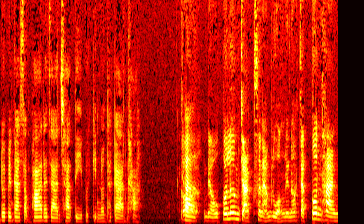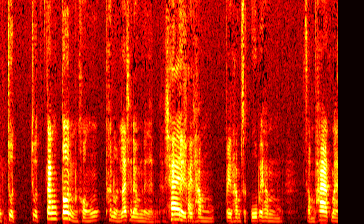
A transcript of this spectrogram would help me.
โดยเป็นการสัมภาษณ์อาจารย์ชาตีประกินนนทการค่ะ ก็เดี๋ยวก็เริ่มจากสนามหลวงเลยเนาะจากต้นทางจุดจุดตั้งต้นของถนนราชดำเนินที่เคยไปทำไปทำสกู๊ปไปทำสัมภาษณ์มา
